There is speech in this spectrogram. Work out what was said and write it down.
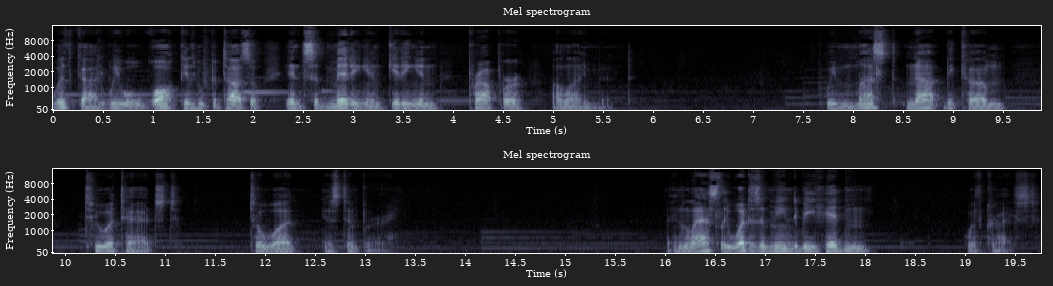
with God. We will walk in hupotasso, in submitting and getting in proper alignment. We must not become too attached to what is temporary. And lastly, what does it mean to be hidden with Christ?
